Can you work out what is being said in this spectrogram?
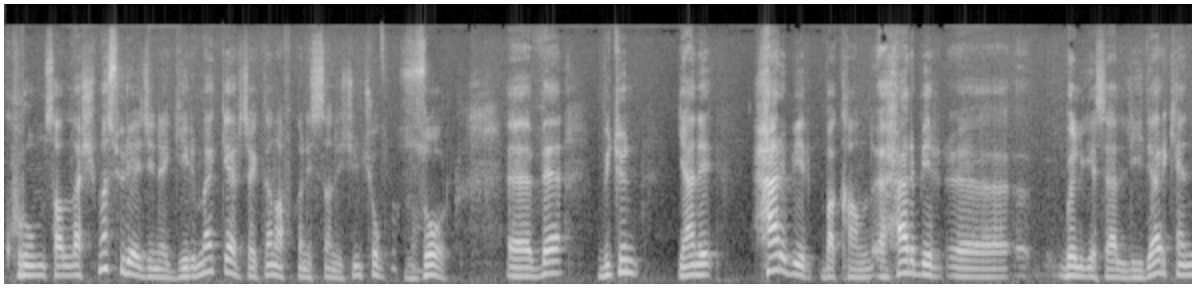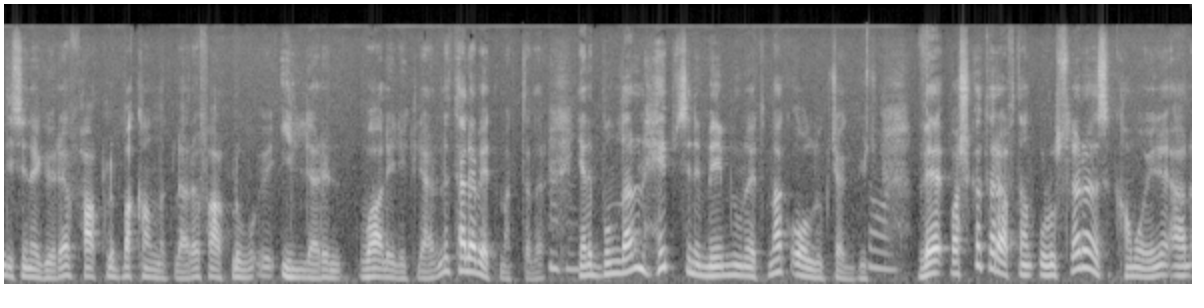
kurumsallaşma sürecine girmek gerçekten Afganistan için çok zor. E, ve bütün yani her bir bakan, her bir e, bölgesel lider kendisine göre farklı bakanlıkları, farklı illerin valiliklerini talep etmektedir. Yani bunların hepsini memnun etmek oldukça güç. Doğru. Ve başka taraftan uluslararası kamuoyu yani-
